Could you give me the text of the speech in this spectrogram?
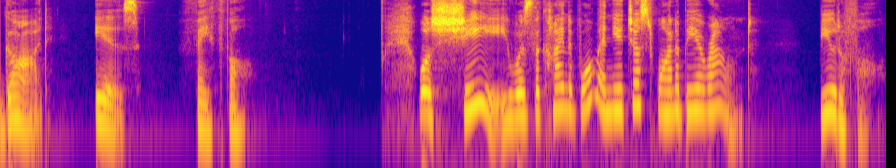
God is faithful. Well, she was the kind of woman you just want to be around. Beautiful,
